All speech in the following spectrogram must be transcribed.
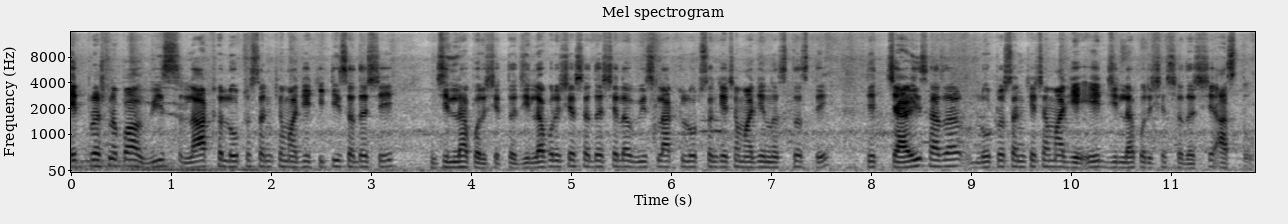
एक प्रश्न पहा वीस लाख लोकसंख्या माझे किती सदस्य जिल्हा परिषद. तर जिल्हा परिषद सदस्याला वीस लाख लोकसंख्येच्या मागे नसतंच ते. ते चाळीस हजार लोकसंख्येच्या मागे एक जिल्हा परिषद सदस्य असतो.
